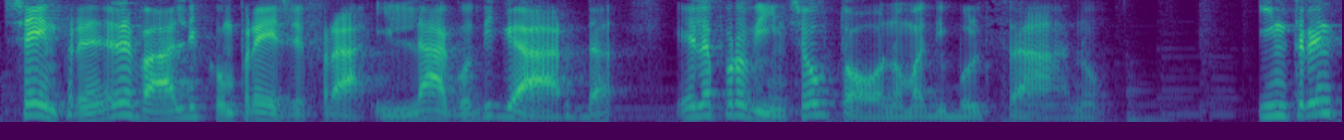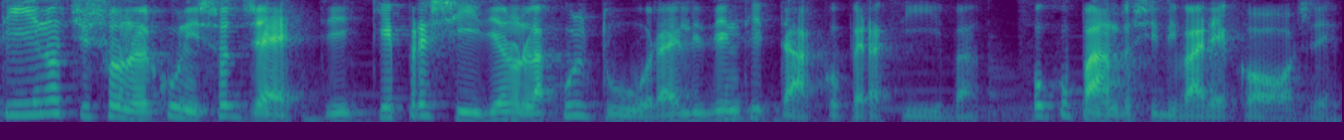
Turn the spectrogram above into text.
sempre nelle valli comprese fra il lago di Garda e la provincia autonoma di Bolzano. In Trentino ci sono alcuni soggetti che presidiano la cultura e l'identità cooperativa, occupandosi di varie cose.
